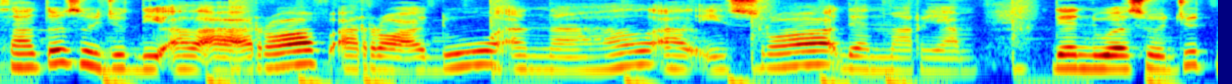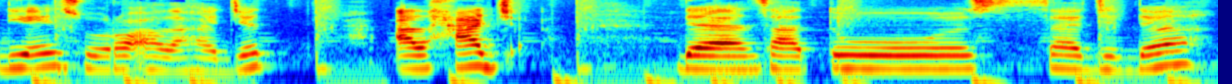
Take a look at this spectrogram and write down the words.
Satu sujud di Al-A'raf, Ar-Ra'du, An-Nahl, Al-Isra dan Maryam. Dan dua sujud di surah Al-Hajj, Al-Hajj dan satu sajadah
